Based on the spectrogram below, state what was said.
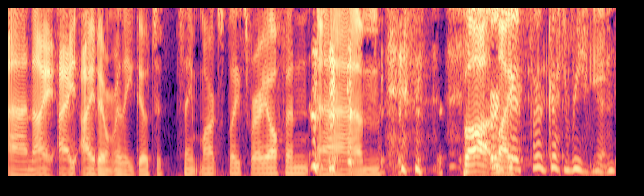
and I, I, I don't really go to St. Mark's Place very often. Um, but For like, good for good reason.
